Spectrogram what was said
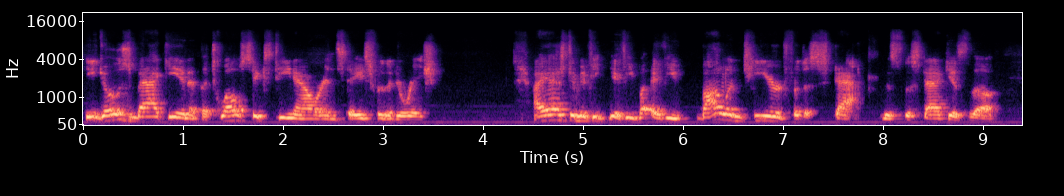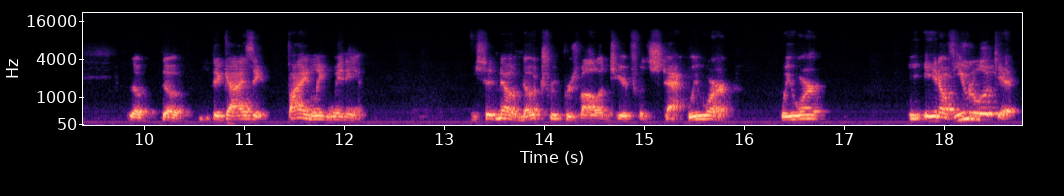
He goes back in at the 12:16 hour and stays for the duration. I asked him if he if he if he volunteered for the stack. This the stack is the the, the, the guys that finally went in. He said, no, no troopers volunteered for the stack. We weren't, we weren't, you know, if you look at,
